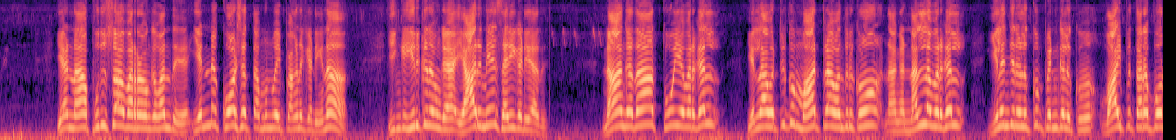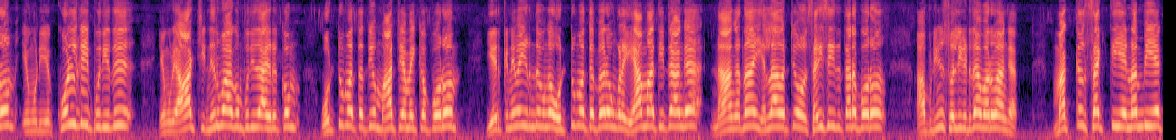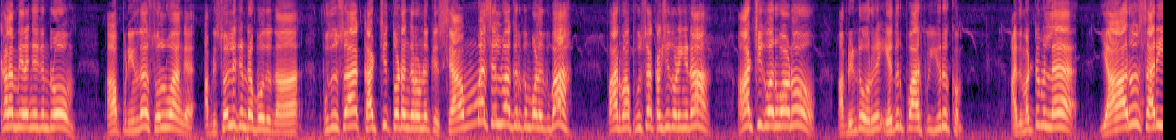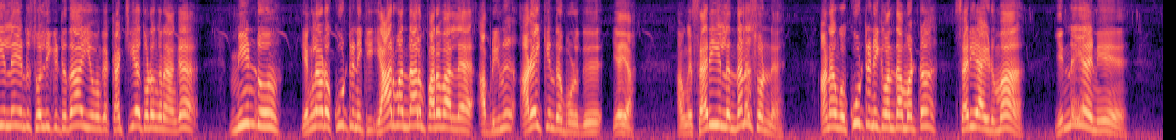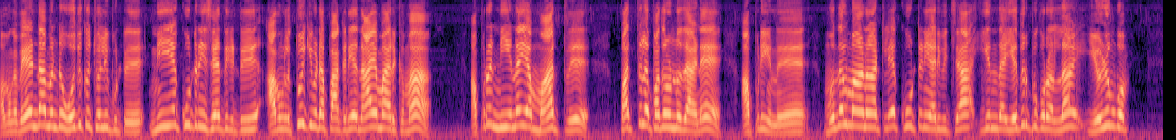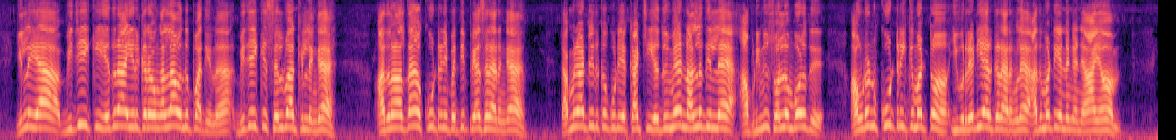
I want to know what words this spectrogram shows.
ஏன்னா புதுசாக வர்றவங்க வந்து என்ன கோஷத்தை முன்வைப்பாங்கன்னு கேட்டிங்கன்னா இங்கே இருக்கிறவங்க யாருமே சரி கிடையாது. நாங்கள் தான் தூயவர்கள் எல்லாவற்றுக்கும் மாற்றாக வந்திருக்கிறோம். நாங்கள் நல்லவர்கள் இளைஞர்களுக்கும் பெண்களுக்கும் வாய்ப்பு தரப்போகிறோம் எங்களுடைய கொள்கை புதிது எங்களுடைய ஆட்சி நிர்வாகம் புதிதாக இருக்கும். ஒட்டுமொத்தத்தையும் மாற்றி அமைக்க போகிறோம் ஏற்கனவே இருந்தவங்க ஒட்டுமொத்த பேரும் உங்களை ஏமாற்றிட்டாங்க நாங்கள் தான் எல்லாவற்றையும் சரி செய்து தரப்போகிறோம் அப்படின்னு சொல்லிக்கிட்டு தான் வருவாங்க. மக்கள் சக்தியை நம்பியே களம் இறங்குகின்றோம் அப்படின்னு தான் சொல்லுவாங்க. அப்படி சொல்லுகின்ற போது தான் புதுசாக கட்சி தொடங்குறவனுக்கு செம்ம செல்வாக்கு இருக்கும் போல இருக்குப்பா பார்ப்பா புதுசாக கட்சி தொடங்கிடா ஆட்சிக்கு வருவானோ அப்படின்ற ஒரு எதிர்பார்ப்பு இருக்கும். அது மட்டும் இல்லை யாரும் சரியில்லை என்று சொல்லிக்கிட்டு தான் இவங்க கட்சியாக தொடங்குறாங்க. மீண்டும் எங்களோட கூட்டணிக்கு யார் வந்தாலும் பரவாயில்ல அப்படின்னு அழைக்கின்ற பொழுது ஏயா அவங்க சரியில்லைன்னு தானே சொன்னேன். ஆனால் அவங்க கூட்டணிக்கு வந்தால் மட்டும் சரியாயிடுமா? என்னையா நீ? அவங்க வேண்டாம் என்று ஒதுக்க சொல்லிவிட்டு நீயே கூட்டணி சேர்த்துக்கிட்டு அவங்கள தூக்கி விட பார்க்குறிய? நியாயமாக இருக்குமா? அப்புறம் நீ என்ன என் மாற்று? பத்தில் பதினொன்று தானே? அப்படின்னு முதல் மாநாட்டிலே கூட்டணி அறிவித்தா இந்த எதிர்ப்பு குரல்லாம் எழும்பும். இல்லையா? விஜய்க்கு எதிராக இருக்கிறவங்கெல்லாம் வந்து பார்த்தீங்கன்னா விஜய்க்கு செல்வாக்கு இல்லைங்க. அதனால தான் கூட்டணி பற்றி பேசுகிறாருங்க தமிழ்நாட்டில் இருக்கக்கூடிய கட்சி எதுவுமே நல்லதில்லை அப்படின்னு சொல்லும்பொழுது அவங்களுடன் கூட்டணிக்கு மட்டும் இவர் ரெடியாக இருக்கிறாருங்களே அது மட்டும் என்னங்க நியாயம்?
